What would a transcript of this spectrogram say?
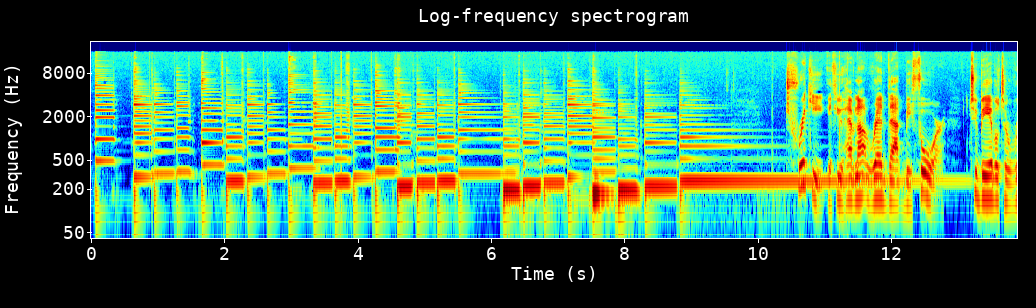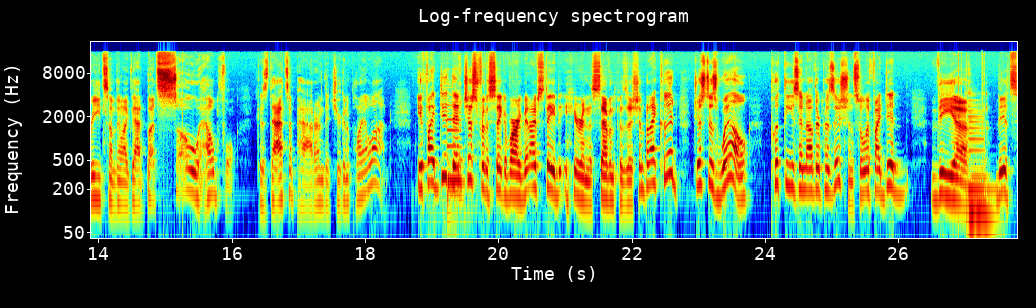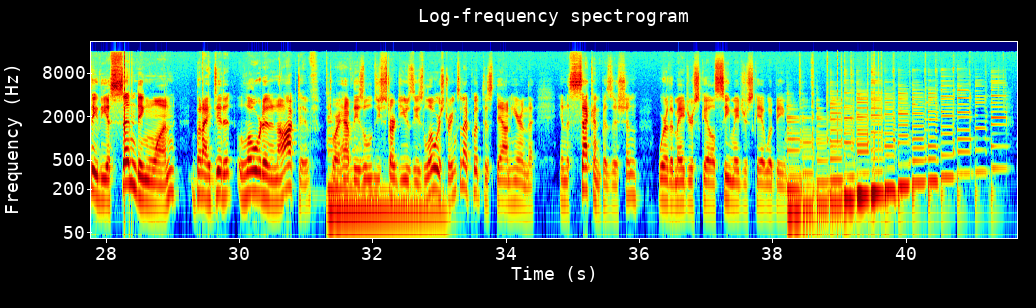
tricky if you have not read that before to be able to read something like that, but so helpful because that's a pattern that you're going to play a lot. If I did that just for the sake of argument, I've stayed here in the seventh position, but I could just as well put these in other positions. So if I did the, uh, let's say the ascending one, but I did it lowered in an octave, where I have these, you start to use these lower strings, and I put this down here in the, in the second position, where the major scale, C major scale would be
